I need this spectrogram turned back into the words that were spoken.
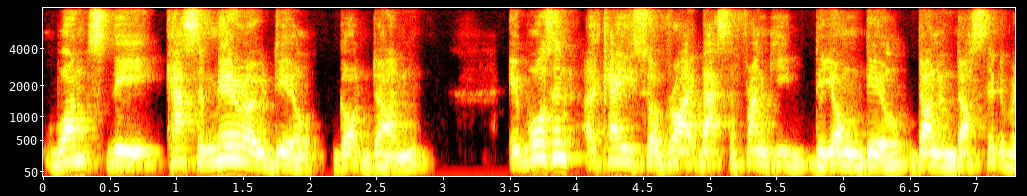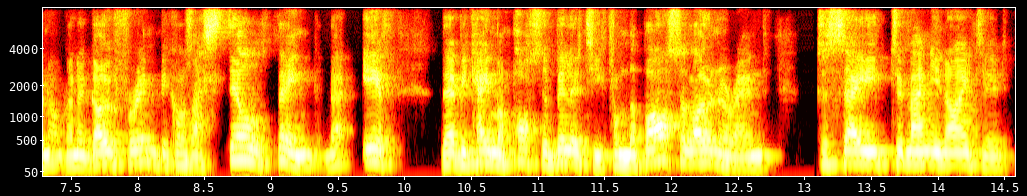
once the Casemiro deal got done, it wasn't a case of right that's the frenkie de Jong deal done and dusted we're not going to go for him because i still think that if there became a possibility from the barcelona end to say to man united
